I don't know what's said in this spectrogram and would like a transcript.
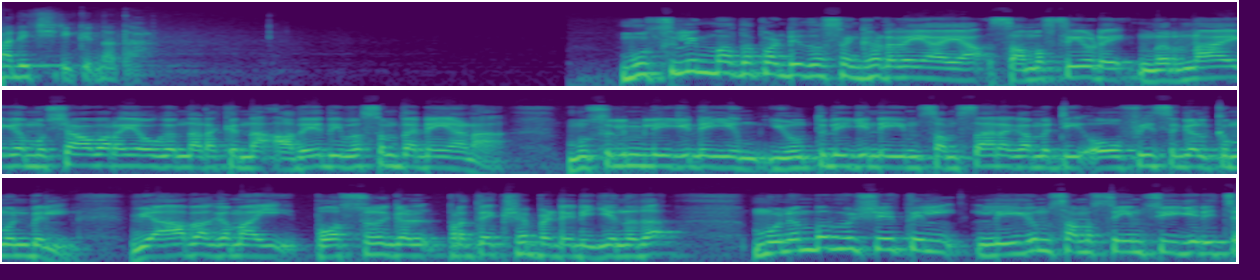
പതിച്ചിരിക്കുന്നത്. മുസ്ലിം മതപണ്ഡിത സംഘടനയായ സമസ്തയുടെ നിർണായക മുഷാവറ യോഗം നടക്കുന്ന അതേ ദിവസം തന്നെയാണ് മുസ്ലിം ലീഗിന്റെയും യൂത്ത് ലീഗിന്റെയും സംസ്ഥാന കമ്മിറ്റി ഓഫീസുകൾക്ക് മുൻപിൽ വ്യാപകമായി പോസ്റ്ററുകൾ പ്രത്യക്ഷപ്പെട്ടിരിക്കുന്നത്. മുനമ്പം വിഷയത്തിൽ ലീഗും സമസ്തയും സ്വീകരിച്ച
